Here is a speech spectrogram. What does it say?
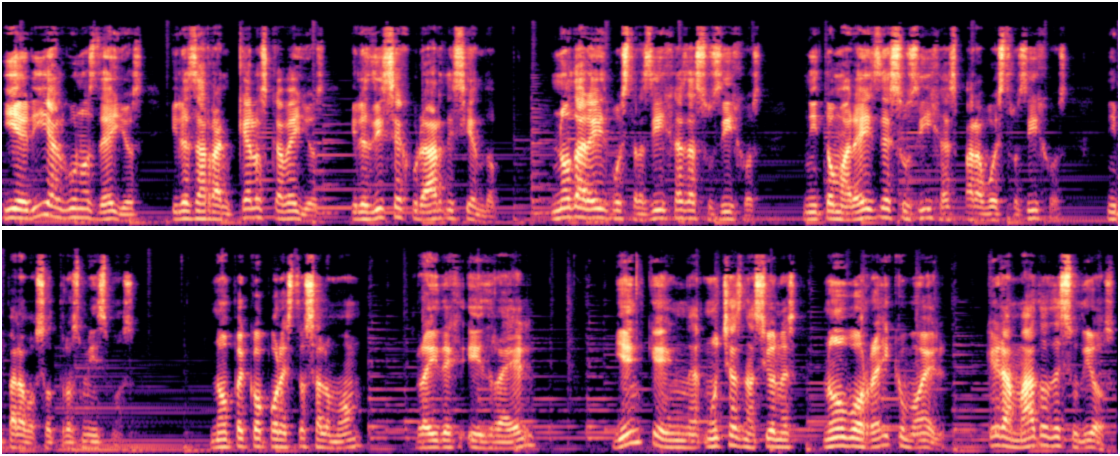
y herí a algunos de ellos, y les arranqué los cabellos, y les dice jurar diciendo, No daréis vuestras hijas a sus hijos, ni tomaréis de sus hijas para vuestros hijos, ni para vosotros mismos. ¿No pecó por esto Salomón, rey de Israel? Bien que en muchas naciones no hubo rey como él, que era amado de su Dios,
